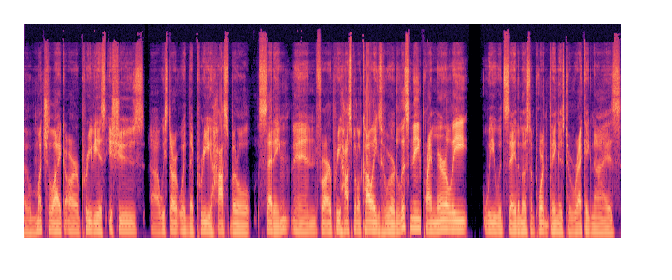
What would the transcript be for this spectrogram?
So, much like our previous issues, uh, we start with the pre hospital setting. And for our pre hospital colleagues who are listening, primarily we would say the most important thing is to recognize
